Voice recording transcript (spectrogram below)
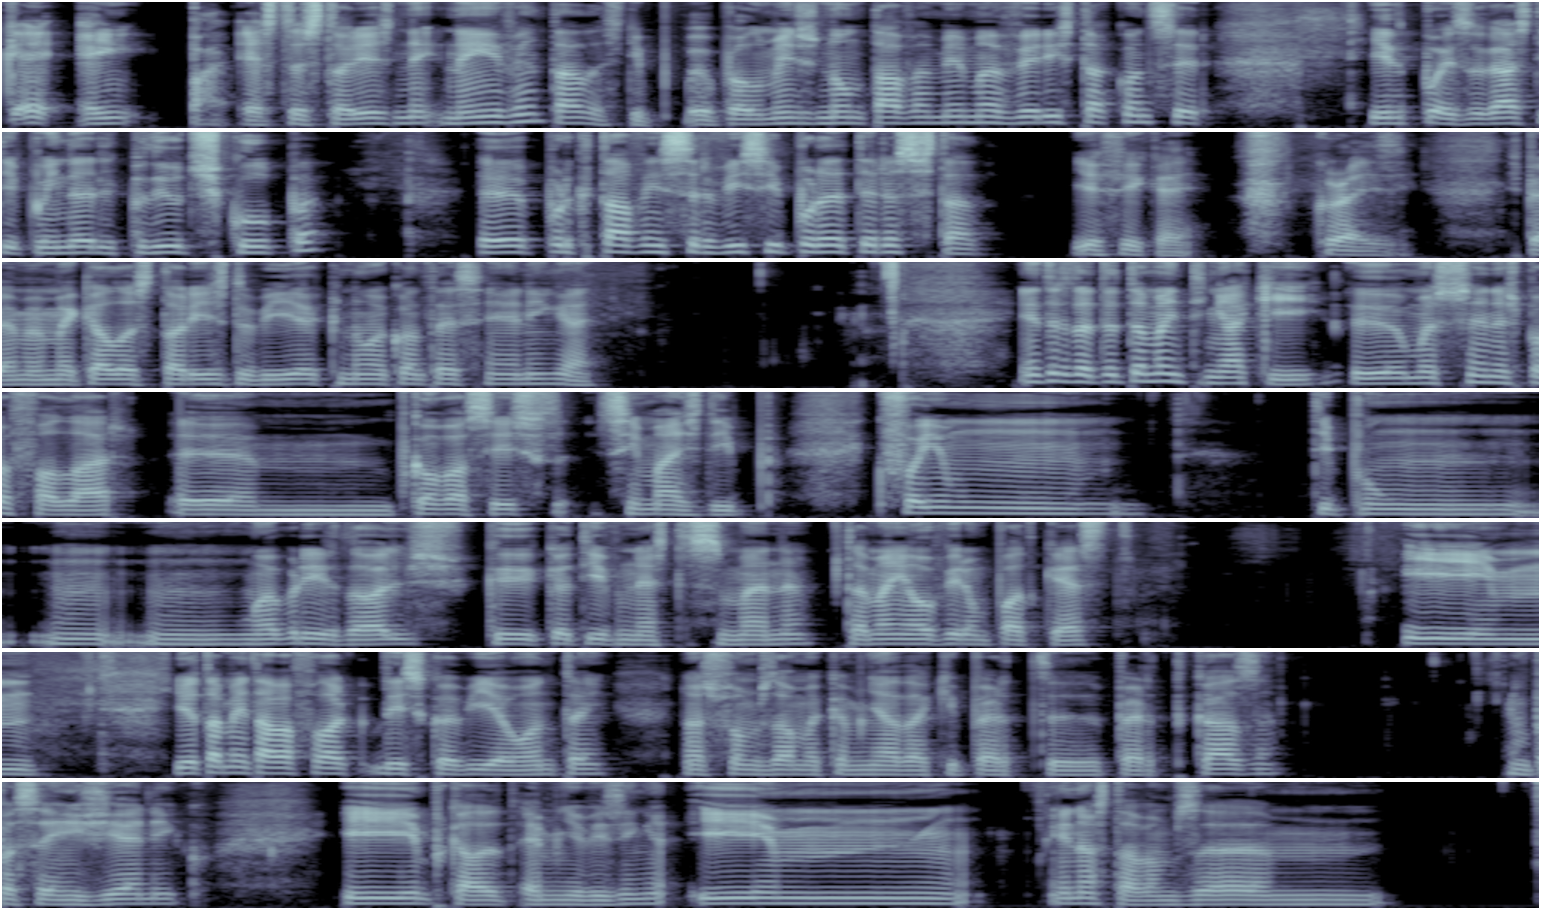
que é, é pá, estas histórias nem, nem inventadas. Tipo, eu pelo menos não estava mesmo a ver isto a acontecer. E depois o gajo tipo, ainda lhe pediu desculpa uh, porque estava em serviço e por a ter assustado. E eu fiquei, crazy. Tipo, é mesmo aquelas histórias de Bia que não acontecem a ninguém. Entretanto, eu também tinha aqui uh, umas cenas para falar um, ehm, com vocês, assim mais deep, que foi um tipo um, um, um abrir de olhos que, que eu tive nesta semana, também a ouvir um podcast. E eu também estava a falar disso que havia ontem. Nós fomos dar uma caminhada aqui perto de, perto de casa, um passeio higiênico, e, porque ela é minha vizinha, e, hum, e nós estávamos a. Hum,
